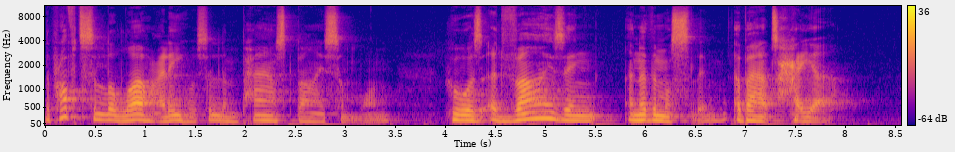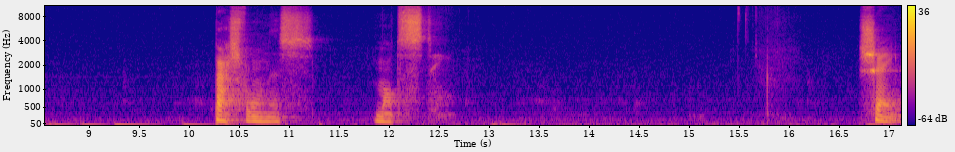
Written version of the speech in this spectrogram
the Prophet ﷺ passed by someone who was advising another Muslim about haya, bashfulness, modesty, shame.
